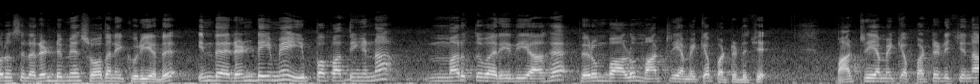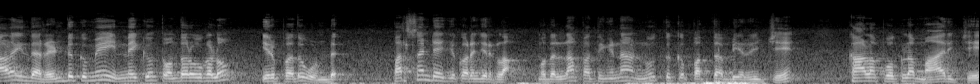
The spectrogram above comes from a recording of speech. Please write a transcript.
ஒரு சில ரெண்டுமே சோதனைக்குரியது. இந்த ரெண்டையுமே இப்போ பார்த்திங்கன்னா மருத்துவ ரீதியாக பெரும்பாலும் மாற்றி அமைக்கப்பட்டுடுச்சு மாற்றியமைக்கப்பட்டுடுச்சுனாலும் இந்த ரெண்டுக்குமே இன்றைக்கும் தொந்தரவுகளும் இருப்பது உண்டு. பர்சன்டேஜ் குறைஞ்சிருக்கலாம். முதல்லாம் பார்த்திங்கன்னா நூற்றுக்கு பத்து அப்படி இருந்துச்சு. காலப்போக்கில் மாறிச்சு.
